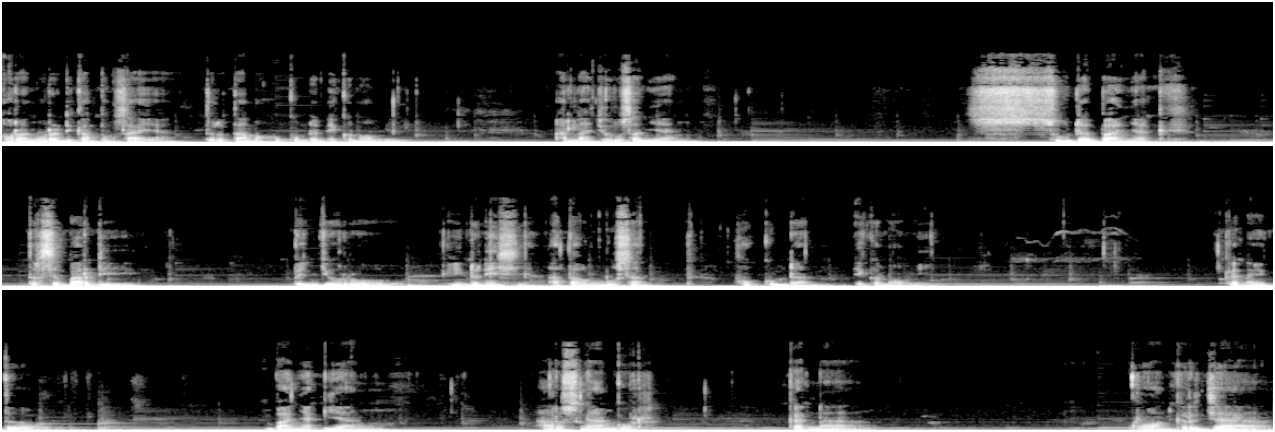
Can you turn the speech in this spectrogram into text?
orang-orang di kampung saya, terutama hukum dan ekonomi, adalah jurusan yang sudah banyak tersebar di penjuru Indonesia atau lulusan hukum dan ekonomi. Karena itu banyak yang harus nganggur karena ruang kerja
